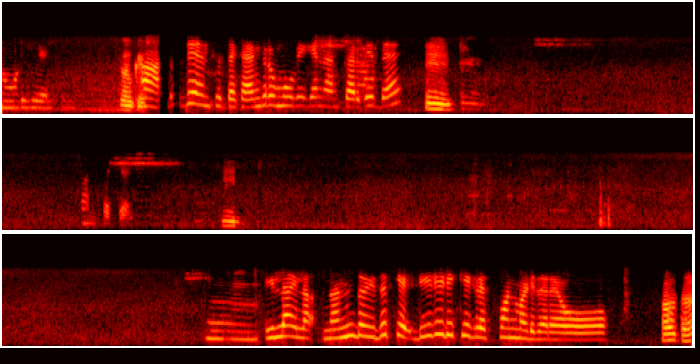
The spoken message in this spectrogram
ನೋಡಿ ಹೇಳ್ತೀನಿ. ಹಾ ಅದೇ ಅನ್ಸುತ್ತೆ. ಕ್ಯಾಂಗ್ರೂ ಮೂವಿಗೆ ನಾನು ಕರೆದಿದ್ದೆ. ಹ್ಮ್. ಒಂದ್ ಹ್ಮ್. ಹ್ಮ್. ಇಲ್ಲ ಇಲ್ಲ. ನಂದು ಇದಕ್ಕೆ ಡಿ ಡಿ ಡಿ ಕಿಗೆ ರೆಸ್ಪಾಂಡ್ ಮಾಡಿದ್ದಾರೆ. ಓ. ಹೌದಾ?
